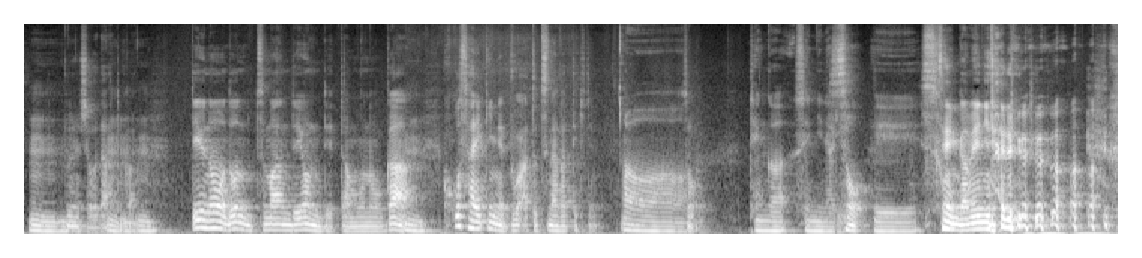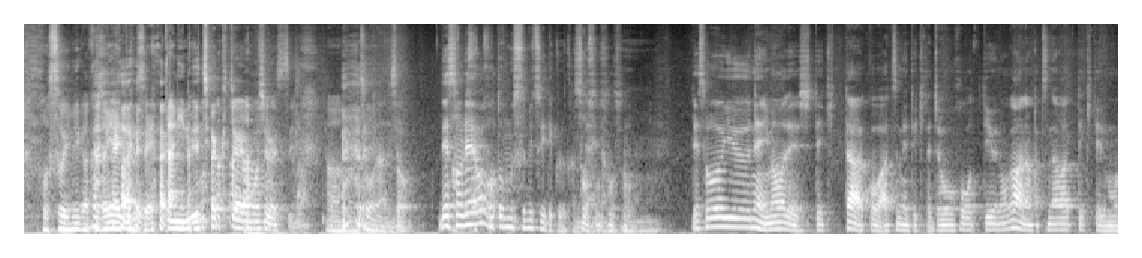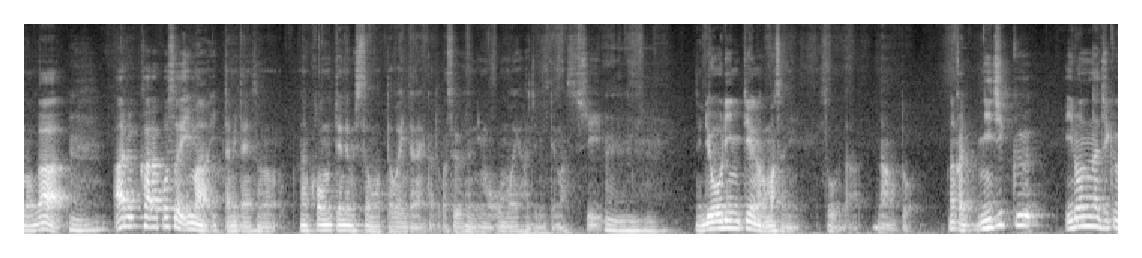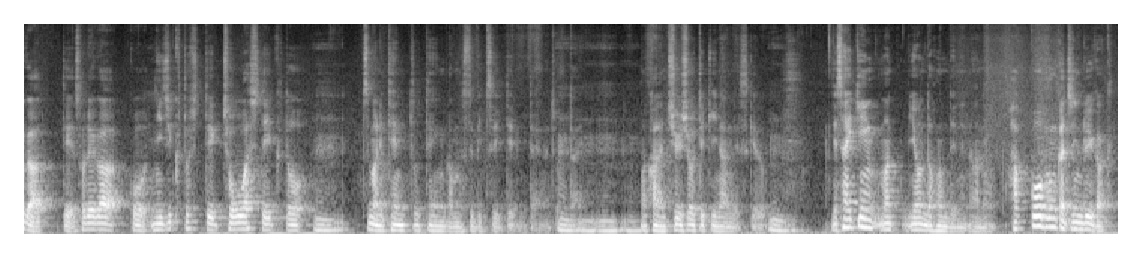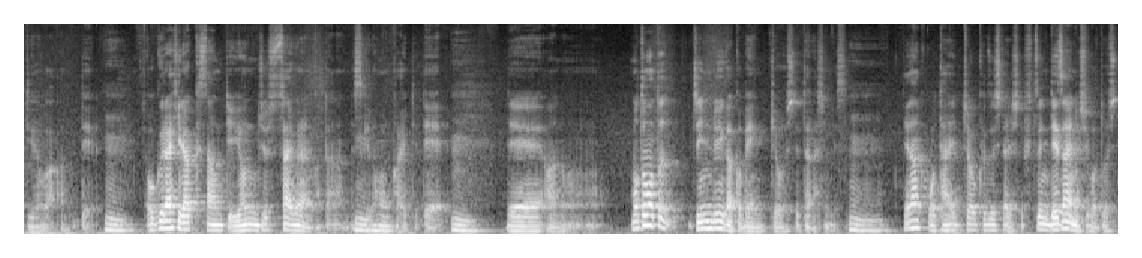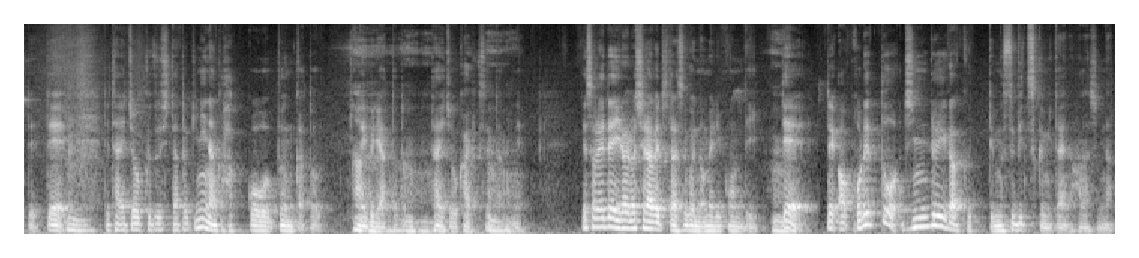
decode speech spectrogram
うんうん文章だ」とか、うんうんっていうのをどんどんつまんで読んでたものが、うん。ここ最近ねぶわっとつながってきてるああそう点が線になりそう。へえ線画面になる。細い目が輝いてるぜ。他人の。めちゃくちゃ面白いです今。ああそうなんだ。そう。でそれをと結びついてくるかみたいな。そうそうそうそう。でそういうね今までしてきたこう集めてきた情報っていうのがなんかつながってきてるものがうん。あるからこそ今言ったみたいにそのなんか工務店でも思想を持った方がいいんじゃないかとかそういうふうにも思い始めてますし。う、んね両輪っていうのがまさにそうだなと。なんか二軸いろんな軸があってそれがこう二軸として調和していくとうん。つまり点と点が結びついてるみたいな状態、うんまあ、かなり抽象的なんですけど。うん。で最近、ま、読んだ本でねあの発酵文化人類学っていうのがあってうん。小倉平久さんっていう40歳ぐらいの方なんですけど、うん。本書いてて。うん。であのもともと人類学を勉強してたらしいんです。ようん。でなんかこう体調を崩したりして普通にデザインの仕事をしてて、うんで体調を崩した時になんか発酵文化と巡り合ったと体調を回復するためにね。でそれでいろいろ調べてたらすごいのめり込んでいって、であこれと人類学って結びつくみたいな話になっ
